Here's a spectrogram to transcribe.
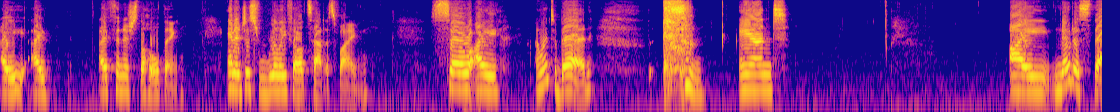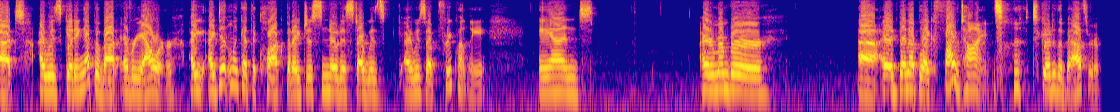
I, I, I finished the whole thing. And it just really felt satisfying. So I, I went to bed, and I noticed that I was getting up about every hour. I, I didn't look at the clock, but I just noticed I was I was up frequently, and I remember uh, I had been up like five times to go to the bathroom.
